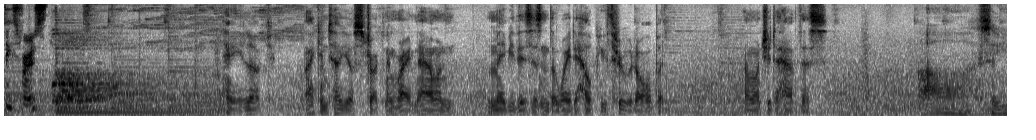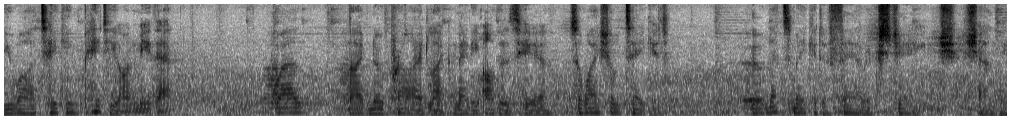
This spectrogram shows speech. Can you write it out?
Things first. Hey, look, I can tell you're struggling right now, and maybe this isn't the way to help you through it all, but I want you to have this. Ah, so you are taking pity on me then? Well, I've no pride like many others here, so I shall take it. Though let's make it a fair exchange, shall we?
